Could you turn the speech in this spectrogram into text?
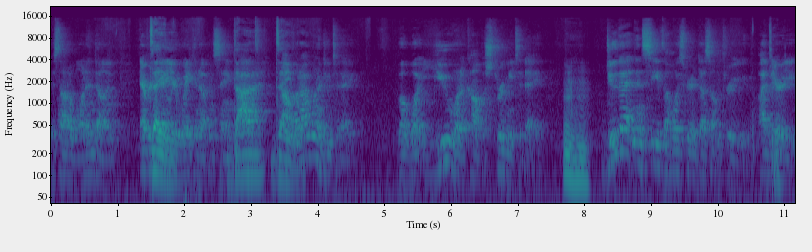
It's not a one and done. Every day Daily. you're waking up and saying, Die God, not what. I want to do today, but what you want to accomplish through me today. Mm-hmm. Do that and then see if the Holy Spirit does something through you. I dare you.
